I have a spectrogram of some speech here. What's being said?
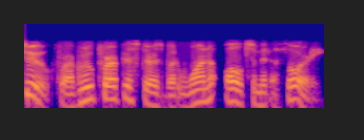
Two, for our group purpose, there is but one ultimate authority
